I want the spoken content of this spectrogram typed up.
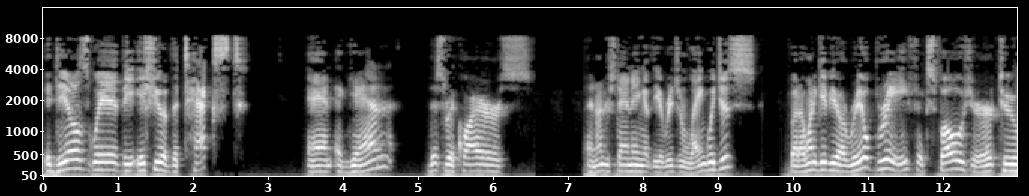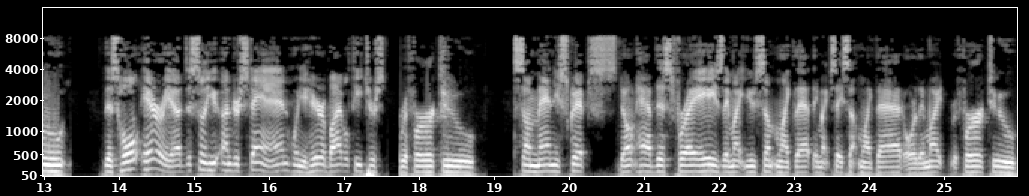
It deals with the issue of the text. And again, this requires an understanding of the original languages, but I want to give you a real brief exposure to this whole area just so you understand when you hear a Bible teacher refer to some manuscripts don't have this phrase, they might use something like that, they might say something like that, or they might refer to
